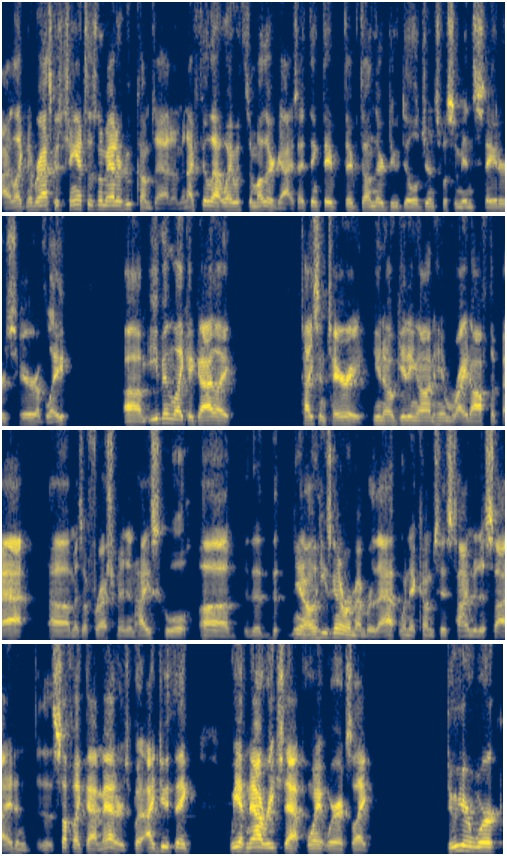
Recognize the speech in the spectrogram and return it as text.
I like Nebraska's chances no matter who comes at them. And I feel that way with some other guys. I think they've they've done their due diligence with some in-staters here of late. Um, even like a guy like Tyson Terry, you know, getting on him right off the bat um, as a freshman in high school. Uh, the, the, you know, he's going to remember that when it comes his time to decide, and stuff like that matters. But I do think we have now reached that point where it's like, do your work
